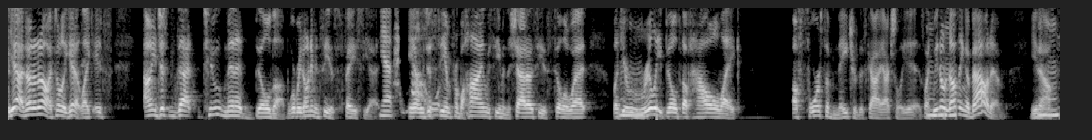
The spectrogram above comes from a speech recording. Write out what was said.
yeah, no, no, no. I totally get it. Like it's, I mean, just that two minute build up where we don't even see his face yet. Yep. You know, we just see him from behind. We see him in the shadows. See his silhouette. Like Mhm. it really builds up how like a force of nature this guy actually is. Like we know Mhm. nothing about him. You know, Mhm.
